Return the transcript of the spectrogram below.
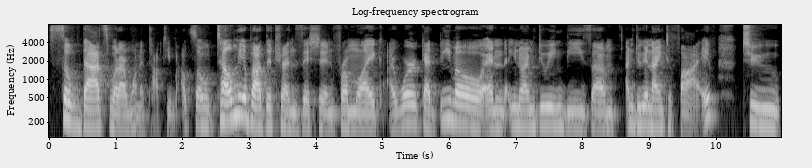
So that's what I want to talk to you about. So tell me about the transition from like I work at BMO and you know I'm doing these um I'm doing a 9 to 5 to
